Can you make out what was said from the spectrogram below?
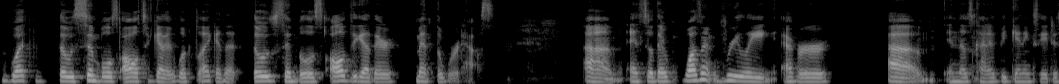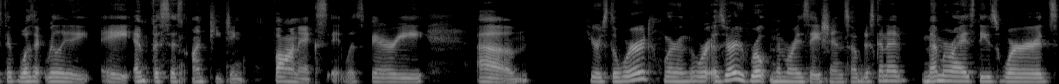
what those symbols all together looked like and that those symbols all together meant the word house. Um, and so there wasn't really ever um, in those kind of beginning stages, there wasn't really a emphasis on teaching phonics. It was very, um, here's the word, learn the word. It was very rote memorization. So I'm just going to memorize these words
